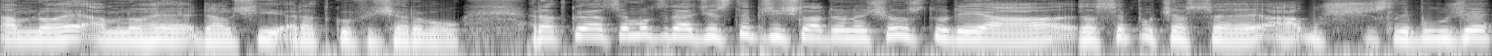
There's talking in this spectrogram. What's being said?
a mnohé a mnohé další Radku Fischerovou. Radko, já jsem moc rád, že jste přišla do našeho studia zase po čase a už slibuju, že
